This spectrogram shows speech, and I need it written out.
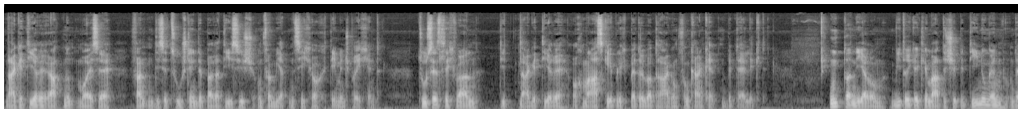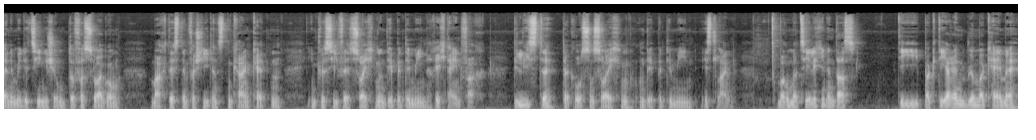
Nagetiere, Ratten und Mäuse fanden diese Zustände paradiesisch und vermehrten sich auch dementsprechend. Zusätzlich waren die Nagetiere auch maßgeblich bei der Übertragung von Krankheiten beteiligt. Unterernährung, widrige klimatische Bedingungen und eine medizinische Unterversorgung machte es den verschiedensten Krankheiten inklusive Seuchen und Epidemien recht einfach. Die Liste der großen Seuchen und Epidemien ist lang. Warum erzähle ich Ihnen das? Die Bakterien, Würmer, Keime,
